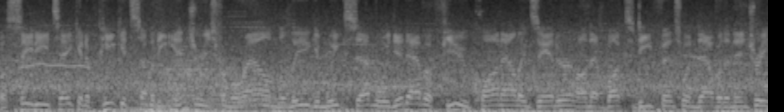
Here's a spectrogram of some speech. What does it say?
Well, CD taking a peek at some of the injuries from around the league in Week 7. We did have a few. Kwon Alexander on that Bucs defense went down with an injury.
